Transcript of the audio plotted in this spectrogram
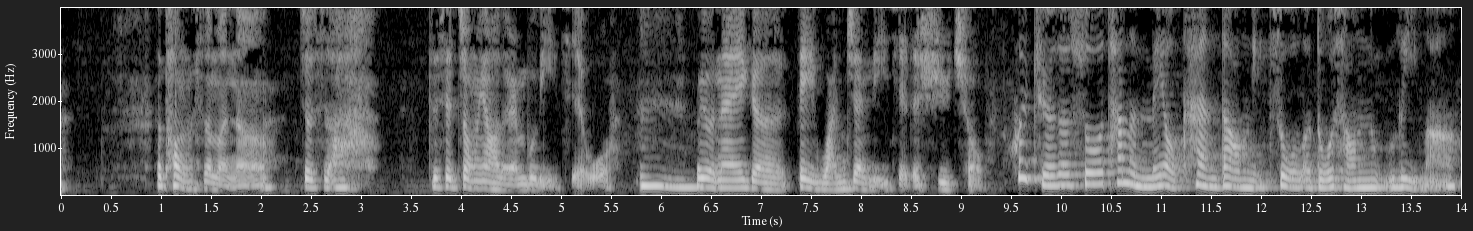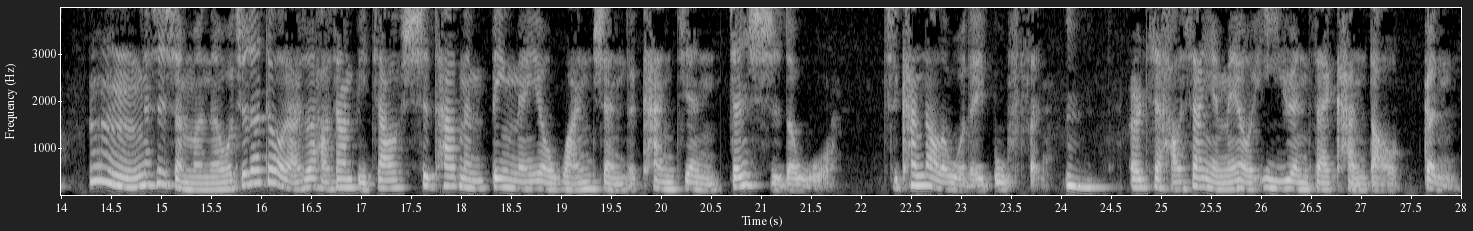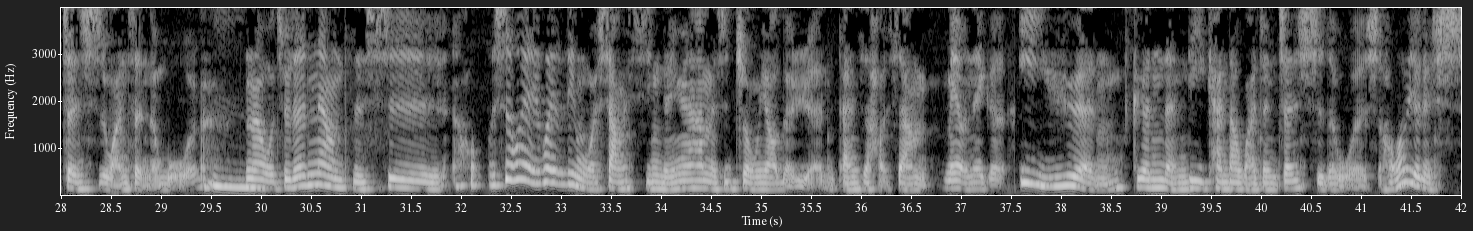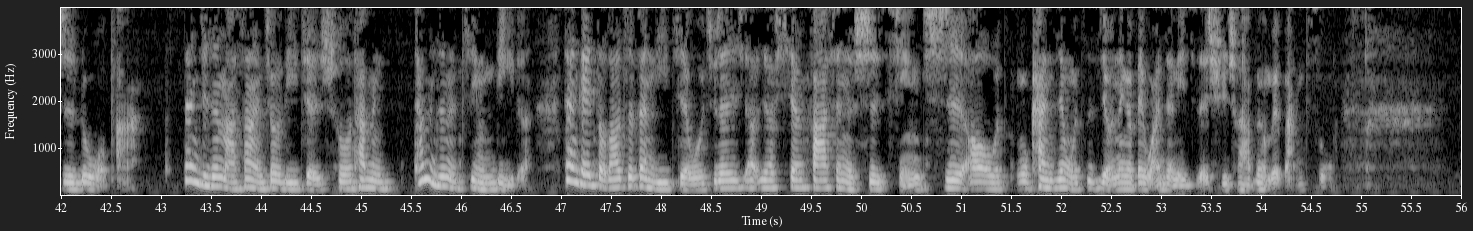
那痛什么呢？就是啊，这些重要的人不理解我，嗯，我有那一个被完整理解的需求。会觉得说他们没有看到你做了多少努力吗？嗯，那是什么呢？我觉得对我来说，好像比较是他们并没有完整的看见真实的我，只看到了我的一部分。嗯，而且好像也没有意愿再看到更真实完整的我了。嗯，那我觉得那样子是是会会令我伤心的，因为他们是重要的人，但是好像没有那个意愿跟能力看到完整真实的我的时候，我会有点失落吧。但其实马上也就理解说，他们他们真的尽力了。但可以走到这份理解，我觉得要要先发生的事情是哦，我我看见我自己有那个被完整理解的需求，还没有被满足。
